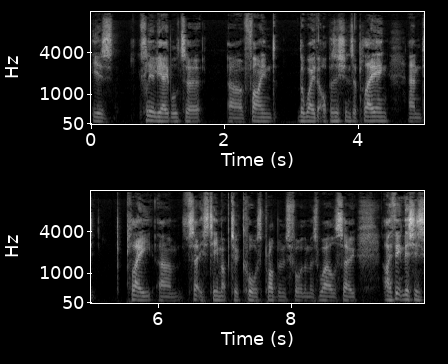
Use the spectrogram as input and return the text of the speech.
He is clearly able to uh, find the way that oppositions are playing and play, um, set his team up to cause problems for them as well. So I think this is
